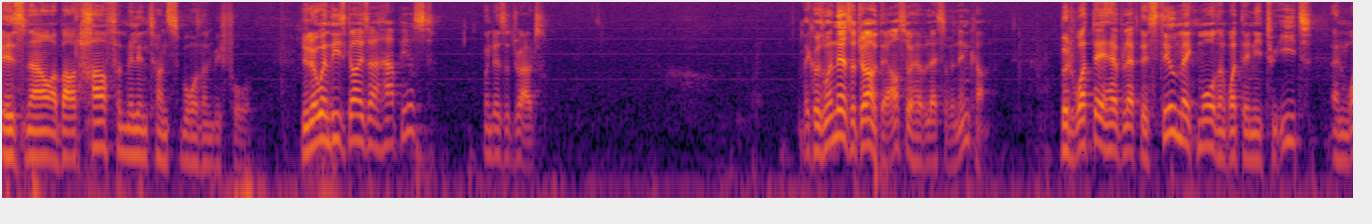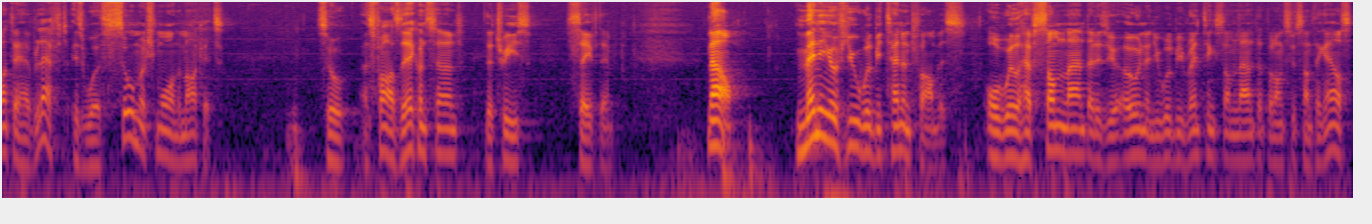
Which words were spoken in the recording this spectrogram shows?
is now about half a million tons more than before. You know when these guys are happiest? When there's a drought. Because when there's a drought, they also have less of an income. But what they have left, they still make more than what they need to eat, and what they have left is worth so much more on the market. So, as far as they're concerned, the trees save them. Now, many of you will be tenant farmers, or will have some land that is your own, and you will be renting some land that belongs to something else.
